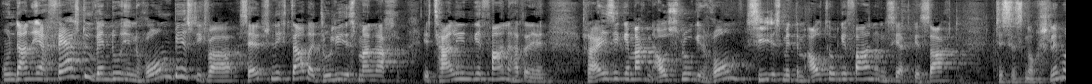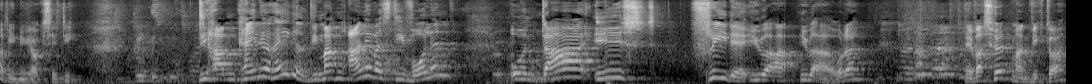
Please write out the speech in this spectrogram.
und dann erfährst du, wenn du in Rom bist, ich war selbst nicht da, weil Julie ist mal nach Italien gefahren, hat eine Reise gemacht, einen Ausflug in Rom. Sie ist mit dem Auto gefahren und sie hat gesagt, das ist noch schlimmer wie New York City. Die haben keine Regeln, die machen alle, was die wollen und da ist Friede überall, überall oder? Nee, was hört man, Viktor?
